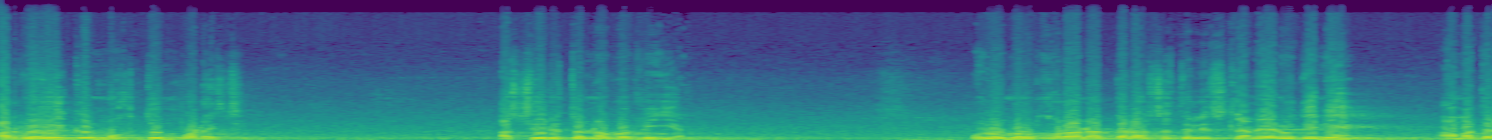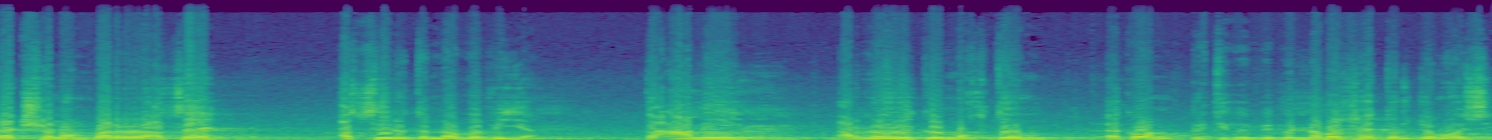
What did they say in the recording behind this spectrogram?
আর রহিকুল মখতুম পড়েছি আসিরত নববিয়া। উলুমুল কোরআন আদারাসাতুল ইসলামের অধীনে আমাদের একশো নম্বরের আছে আসিরত নববিয়া। তা আমি আর রহিকুল মখতুম এখন পৃথিবীর বিভিন্ন ভাষায় তর্জমা হয়েছে।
